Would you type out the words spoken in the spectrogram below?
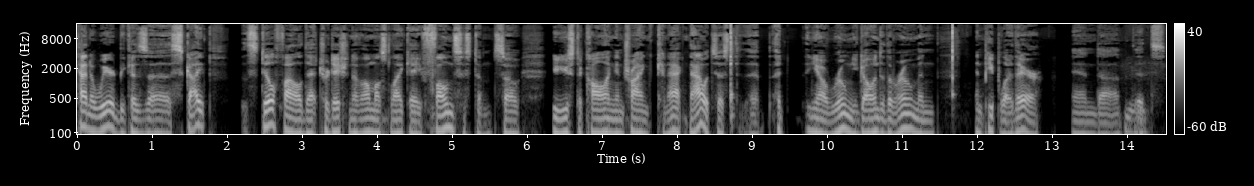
kind of weird because uh, Skype still followed that tradition of almost like a phone system. So you're used to calling and trying to connect. Now it's just a, a you know, room. You go into the room and, and people are there. And uh, mm-hmm. it's,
